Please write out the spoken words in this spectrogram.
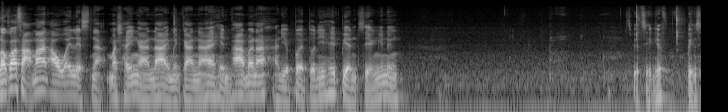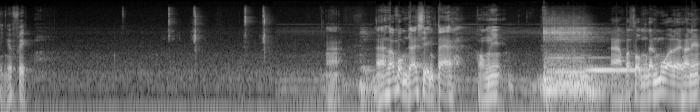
เราก็สามารถเอาไวเลสเนี่ยมาใช้งานได้เหมือนกันนะเห็นภาพแล้วนะเดี๋ยวเปิดตัวนี้ให้เปลี่ยนเสียงนิดนึงเปลี่ยนเสียงเอฟเปลี่ยนเสียงเอฟเฟกต์อะนะแล้วผมใช้เสียงแตกของนี้อ่าผสมกันมั่วเลยคราวนี้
